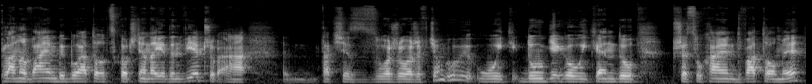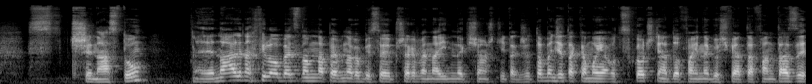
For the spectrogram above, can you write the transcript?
Planowałem, by była to odskocznia na jeden wieczór, a tak się złożyło, że w ciągu długiego weekendu przesłuchałem dwa tomy z 13 E, no ale na chwilę obecną na pewno robię sobie przerwę na inne książki, także to będzie taka moja odskocznia do fajnego świata fantazy.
